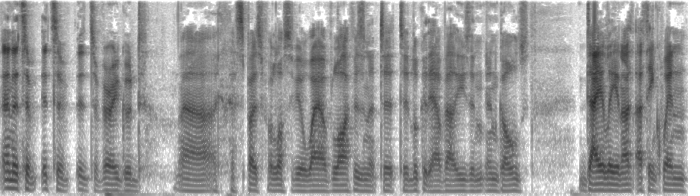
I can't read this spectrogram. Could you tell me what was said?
and it's a it's a it's a very good, uh, I suppose, philosophy or way of life, isn't it? To to look at our values and, and goals daily, and I, I think when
